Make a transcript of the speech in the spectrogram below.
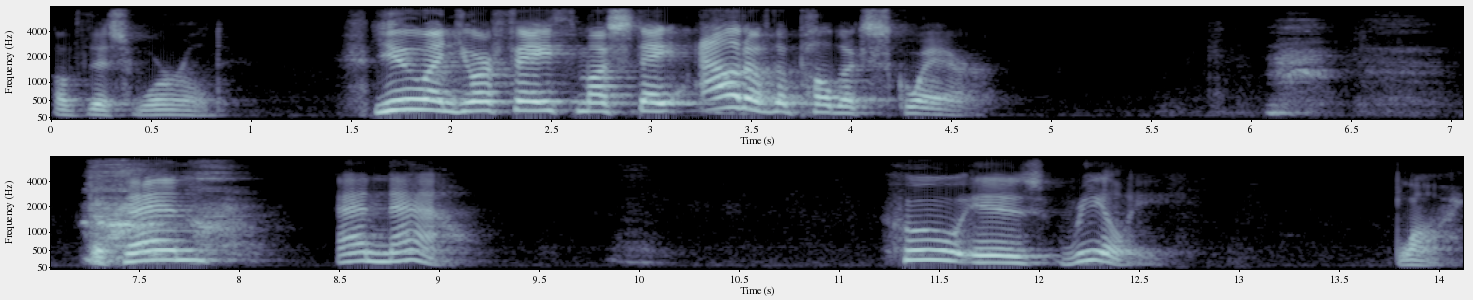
of this world. You and your faith must stay out of the public square. But then and now, who is really blind?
